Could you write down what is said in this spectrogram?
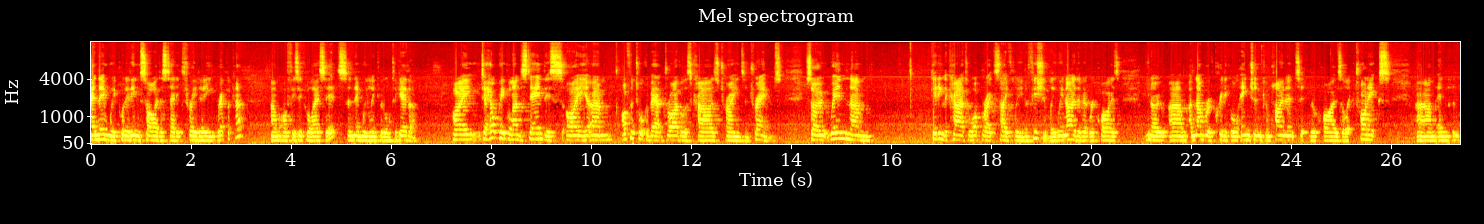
and then we put it inside a static 3D replica um, of physical assets, and then we link it all together. I, to help people understand this, I um, often talk about driverless cars, trains, and trams. So when um, getting the car to operate safely and efficiently, we know that it requires, you know, um, a number of critical engine components. It requires electronics um, and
